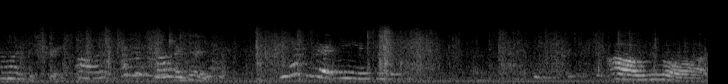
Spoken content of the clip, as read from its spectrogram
I like the tree. Oh, I just love I did. You have to wear it New Year's Eve. Oh, Lord.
